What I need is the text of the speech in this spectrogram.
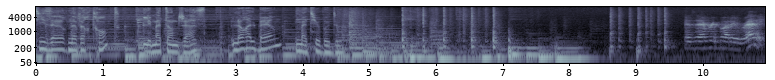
6h, 9h30, les matins de jazz. Laure Alberne, Mathieu Baudou. Is everybody ready?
